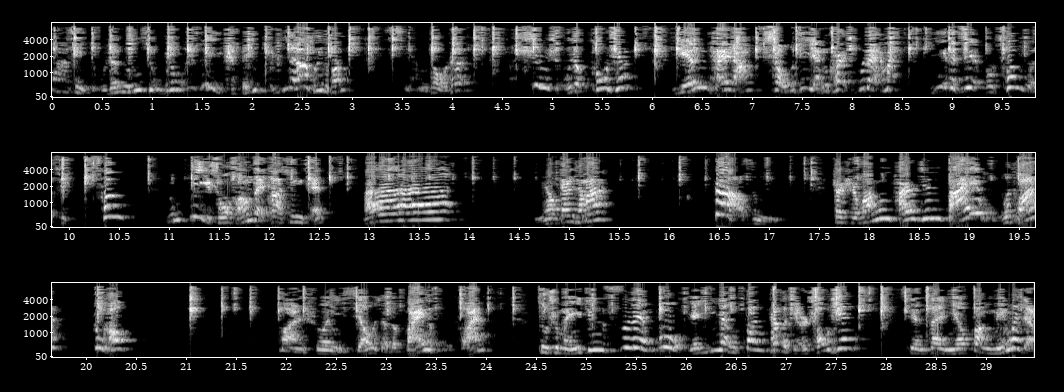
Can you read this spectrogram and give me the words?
发现有人林秀彪，立刻逮捕押回团。想到这，伸手要掏枪，连排长手疾眼快，不怠慢，一个箭步窜过去，噌，用匕首横在他胸前。啊！你要干什么？告诉你，这是王牌军白虎团，住口！慢说，你小小的白虎团，就是美军司令部也一样翻他个底儿朝天。现在你要放明白点，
